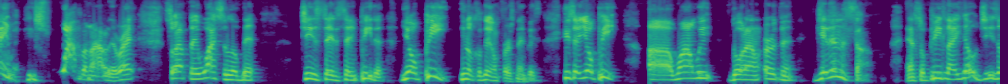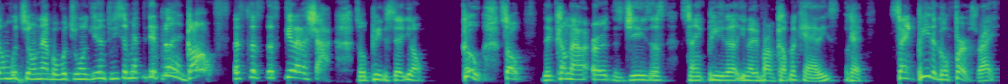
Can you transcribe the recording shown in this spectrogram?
name it. He's swapping out of there, right? So after they watched a little bit, Jesus said to St. Peter, Yo, Pete, you know, because they're on first name basis. He said, Yo, Pete, uh, why don't we go down earth and get into something? And so Pete like, yo, Jesus, I'm with you on that, but what you want to get into? He said, man, they're playing golf. Let's let's let's get at a shot. So Peter said, you know, cool. So they come down to earth. It's Jesus, St. Peter. You know, they brought a couple of caddies. Okay. St. Peter go first, right?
